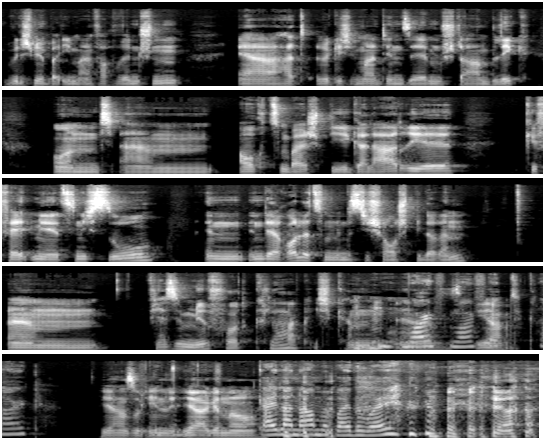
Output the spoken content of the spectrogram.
würde ich mir bei ihm einfach wünschen. Er hat wirklich immer denselben starren Blick. Und ähm, auch zum Beispiel Galadriel gefällt mir jetzt nicht so in, in der Rolle, zumindest die Schauspielerin. Ähm, wie heißt sie, Milford Clark? Ich kann. Mhm. Äh, Morph, Morphed ja. Clark. Ja, so ähnlich. Ja, genau. Geiler Name, by the way. ja.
